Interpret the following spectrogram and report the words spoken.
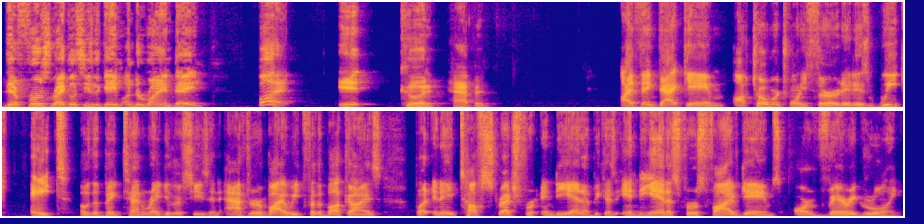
their first regular season game under Ryan Day, but it could happen. I think that game, October 23rd, it is week eight of the Big Ten regular season after a bye week for the Buckeyes, but in a tough stretch for Indiana because Indiana's first five games are very grueling.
